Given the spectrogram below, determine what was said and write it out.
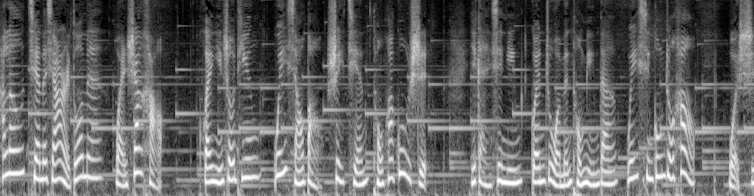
Hello，亲爱的小耳朵们，晚上好！欢迎收听微小宝睡前童话故事，也感谢您关注我们同名的微信公众号。我是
